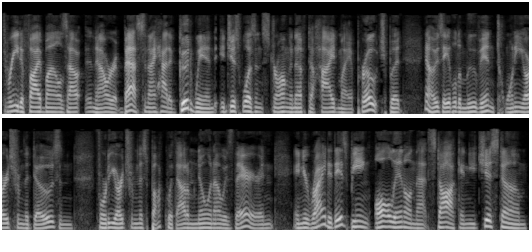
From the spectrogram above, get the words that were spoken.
three to five miles out an hour at best and i had a good wind. It just wasn't strong enough to hide my approach but you know i was able to move in 20 yards from the does and 40 yards from this buck without him knowing i was there. And and you're right it is being all in on that stock and you just um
